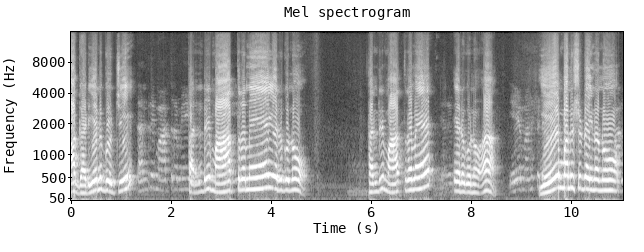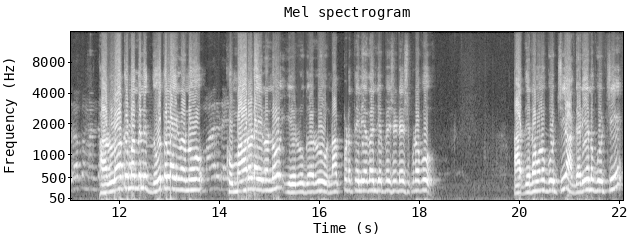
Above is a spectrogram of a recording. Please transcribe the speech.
ఆ గడియను గూర్చి తండ్రి మాత్రమే ఎరుగును. తండ్రి మాత్రమే ఎరుగును. ఏ మనుషుడైనను? పరలోకమందలి దూతలైనను కుమారుడైనను ఎరుగరు. నాకు కూడా తెలియదని చెప్పేసి యేసు ప్రభు ఆ దినమును గూర్చి ఆ గడియను గూర్చి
